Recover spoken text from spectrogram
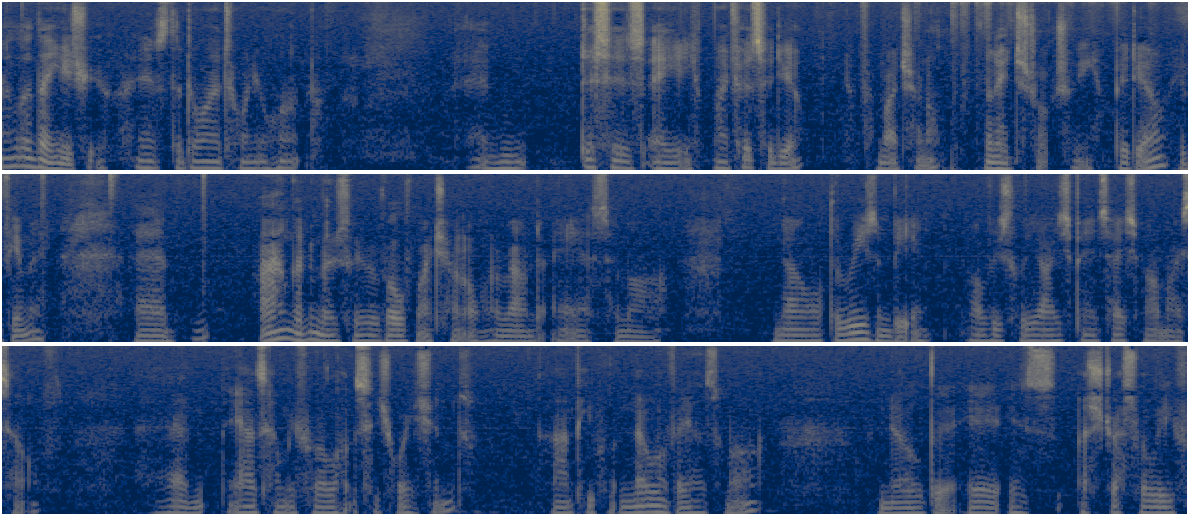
Hello there YouTube, it's the Dwyer21 and this is a my first video for my channel, an introductory video if you may. Um, I'm going to mostly revolve my channel around ASMR. Now the reason being, obviously I experience ASMR myself and it has helped me through a lot of situations and people that know of ASMR know that it is a stress relief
